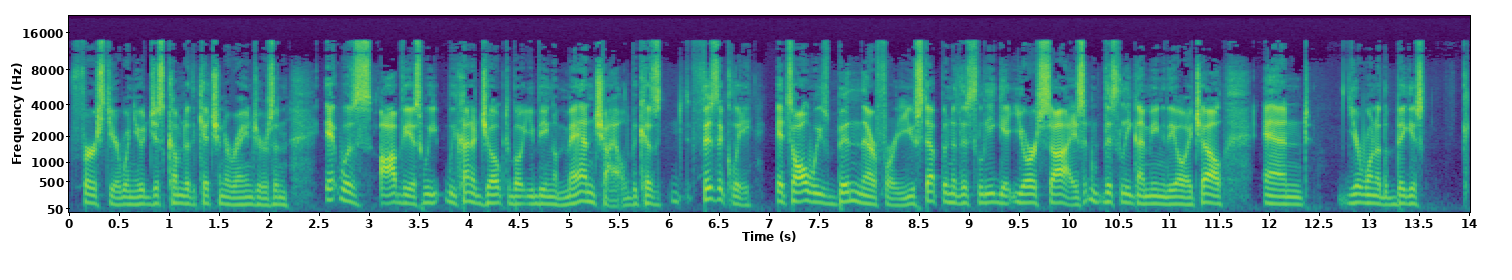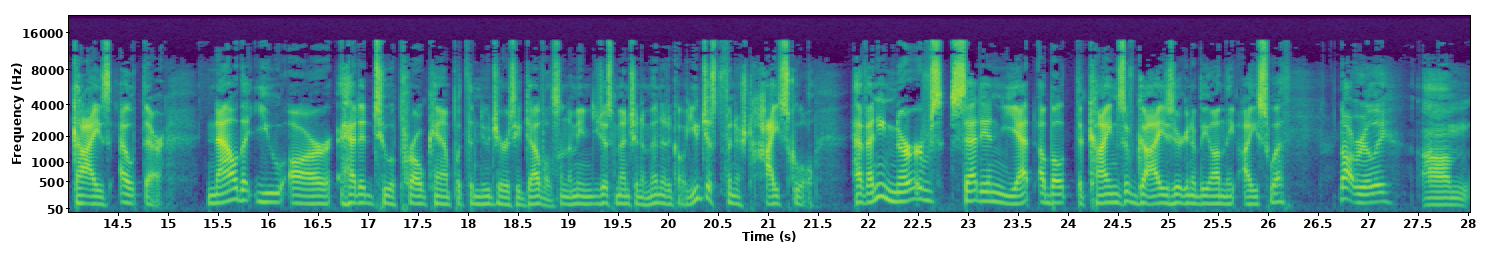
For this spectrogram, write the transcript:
first year when you had just come to the Kitchener Rangers, and it was obvious. We we kind of joked about you being a man child because physically it's always been there for you. You step into this league at your size, this league I mean the OHL, and you're one of the biggest guys out there. Now that you are headed to a pro camp with the New Jersey Devils, and I mean, you just mentioned a minute ago, you just finished high school. Have any nerves set in yet about the kinds of guys you're going to be on the ice with? Not really. Um,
